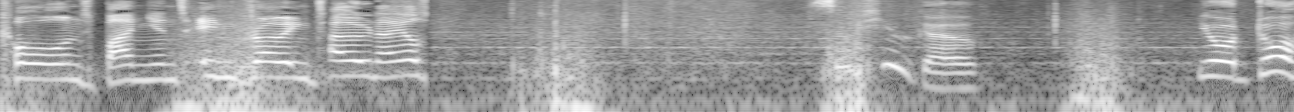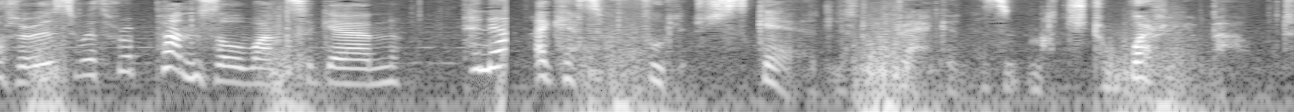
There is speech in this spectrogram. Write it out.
Corns, bunions, ingrowing toenails. So, Hugo, your daughter is with Rapunzel once again. Penelope. I guess a foolish, scared little dragon isn't much to worry about.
